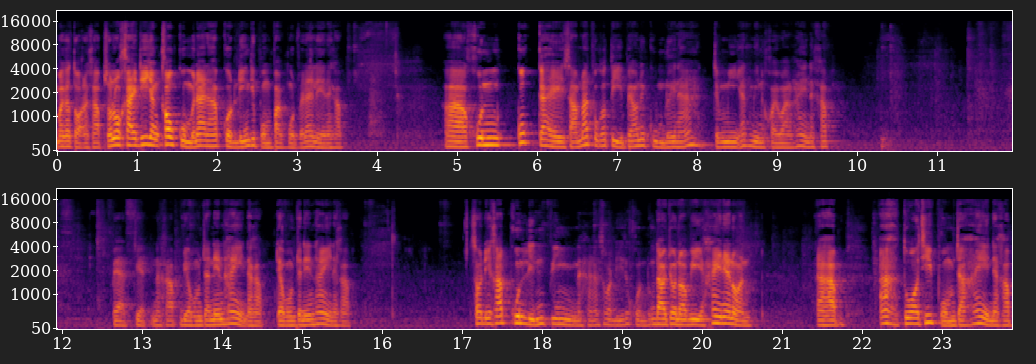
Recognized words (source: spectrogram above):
มากันต่อนะครับสำหรับใครที่ยังเข้ากลุ่มไม่ได้นะครับ กดลิงก์ที่ผมปักหมุดไว้ได้เลยนะครับอ่าคุณกุ๊กไก่สามนัดปกติไปเอาในกลุ่มเลยนะ จะมีแอดมินคอยวางให้นะครับแปดเจ็ดนะครับเดี๋ยวผมจะเน้นให้นะครับเดี๋ยวผมจะเน้นให้นะครับ สวัสดีครับคุณหลินปิงนะฮะสวัสดีทุกคนดาวโจนาวีให้แน่นอนนะครับอะตัวที่ผมจะให้นะครับ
